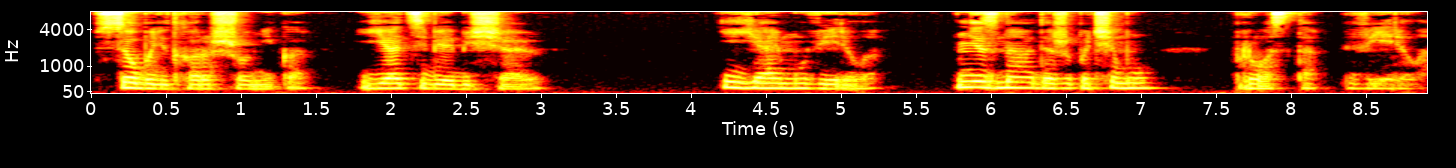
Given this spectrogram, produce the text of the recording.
Все будет хорошо, Мика. Я тебе обещаю. И я ему верила. Не знаю даже почему. Просто верила.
